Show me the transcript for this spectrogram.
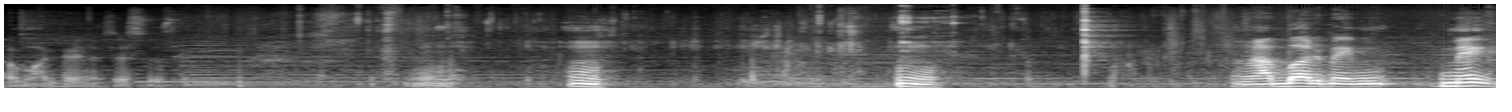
Oh my goodness, this is. Mm, mm, mm. And my butter make make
